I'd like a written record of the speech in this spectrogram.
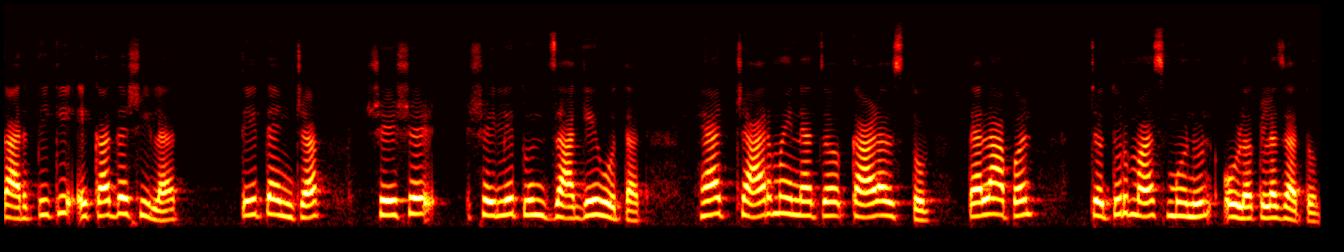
कार्तिकी एकादशीला ते त्यांच्या शेष शैलीतून जागे होतात. ह्या चार महिन्याचा काळ असतो. त्याला आपण चतुर्मास म्हणून ओळखला जातो.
